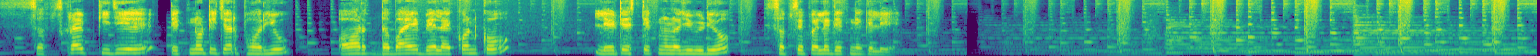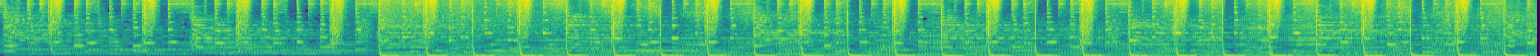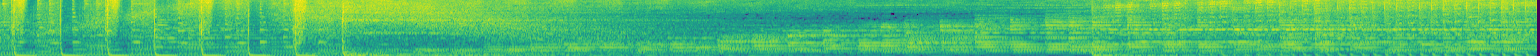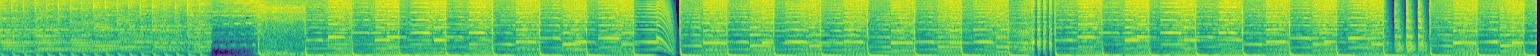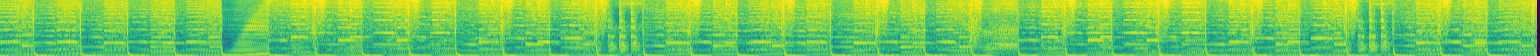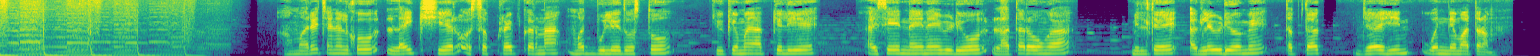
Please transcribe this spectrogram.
Subscribe कीजिए techno teacher for you और दबाए बेल आइकॉन को लेटेस्ट टेक्नोलॉजी वीडियो सबसे पहले देखने के लिए। हमारे चैनल को लाइक, शेयर और सब्सक्राइब करना मत भूलिए दोस्तों, क्योंकि मैं आपके लिए ऐसे नए नए वीडियो लाता रहूँगा। मिलते हैं अगले वीडियो में, तब तक जय हिंद, वंदे मातरम।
